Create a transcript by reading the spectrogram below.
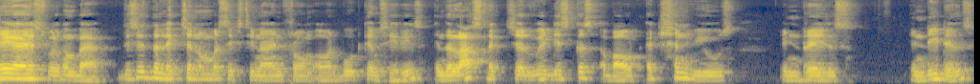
Hey guys, welcome back. This is the lecture number 69 from our bootcamp series. In the last lecture, we discussed about action views in Rails in details.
